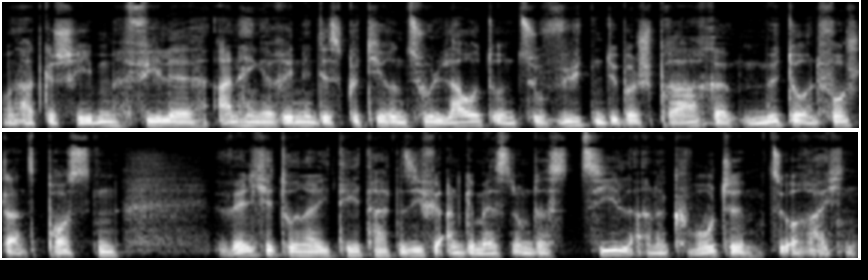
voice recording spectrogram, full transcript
und hat geschrieben, viele Anhängerinnen diskutieren zu laut und zu wütend über Sprache, Mütter und Vorstandsposten. Welche Tonalität halten Sie für angemessen, um das Ziel einer Quote zu erreichen?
